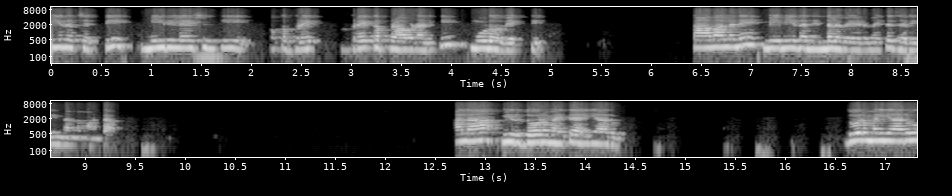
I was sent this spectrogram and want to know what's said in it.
మీద చెప్పి మీ రిలేషన్కి ఒక బ్రేక్ బ్రేకప్ రావడానికి మూడో వ్యక్తి. కావాలనే మీ మీద నిందలు వేయడం అయితే జరిగిందన్నమాట. అలా మీరు దూరం అయితే అయ్యారు. దూరం అయ్యారు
